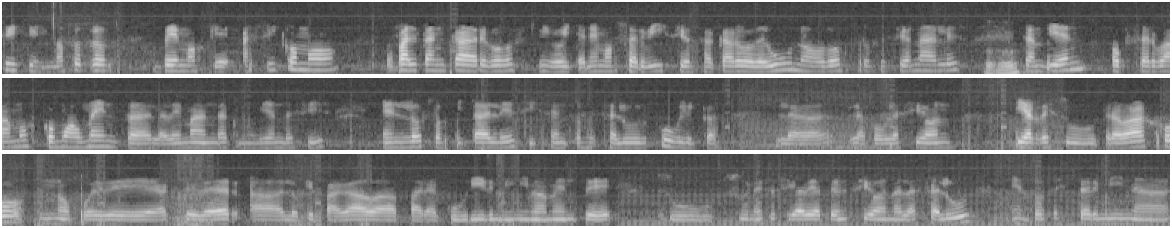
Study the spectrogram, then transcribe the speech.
Sí, sí, nosotros vemos que así como faltan cargos, digo, y tenemos servicios a cargo de uno o dos profesionales, también observamos cómo aumenta la demanda, como bien decís, en los hospitales y centros de salud pública. La, la población pierde su trabajo, no puede acceder a lo que pagaba para cubrir mínimamente su, su, necesidad de atención a la salud, entonces termina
